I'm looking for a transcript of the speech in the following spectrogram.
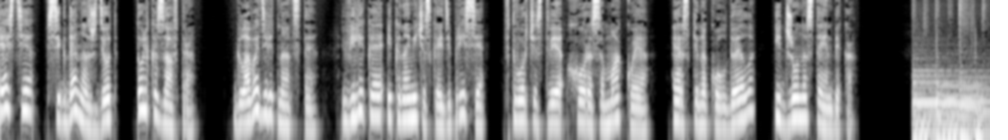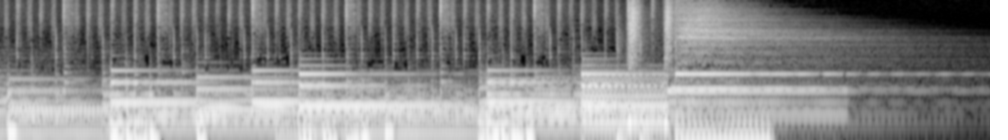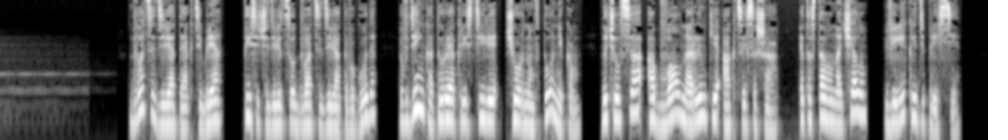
Счастье всегда нас ждет только завтра. Глава 19. Великая экономическая депрессия в творчестве Хораса Маккоя, Эрскина Колдуэлла и Джона Стейнбека. 29 октября 1929 года, в день, который окрестили «черным вторником», начался обвал на рынке акций США. Это стало началом Великой депрессии.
